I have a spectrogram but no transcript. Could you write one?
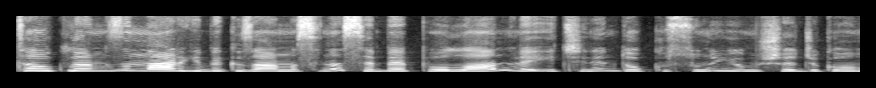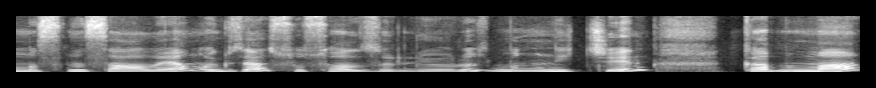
Tavuklarımızın nar gibi kızarmasına sebep olan ve içinin dokusunu yumuşacık olmasını sağlayan o güzel sosu hazırlıyoruz. Bunun için kabıma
